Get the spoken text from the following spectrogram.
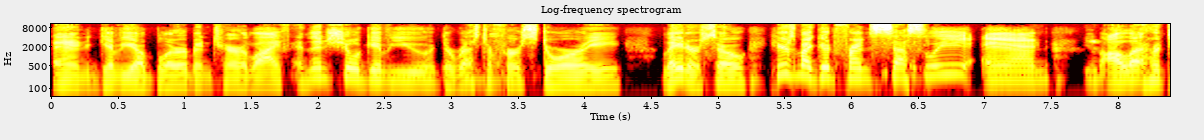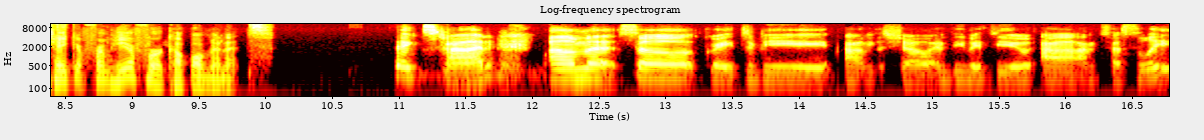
and give you a blurb into her life. And then she'll give you the rest of her story later. So here's my good friend Cessalee, and I'll let her take it from here for a couple minutes. Thanks, Tod. Um, so great to be on the show and be with you. Uh, I'm Cessalee.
